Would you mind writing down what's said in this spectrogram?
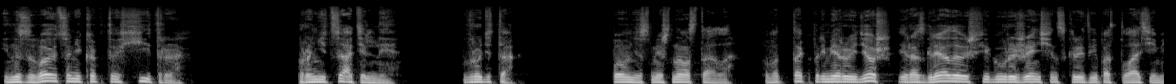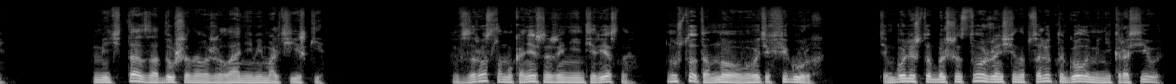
И называются они как-то хитро. Проницательные. Вроде так. Помню, смешно стало. Вот так, к примеру, идешь и разглядываешь фигуры женщин, скрытые под платьями. Мечта задушенного желаниями мальчишки. Взрослому, конечно же, не интересно. Ну что там нового в этих фигурах? Тем более, что большинство женщин абсолютно голыми некрасивы.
